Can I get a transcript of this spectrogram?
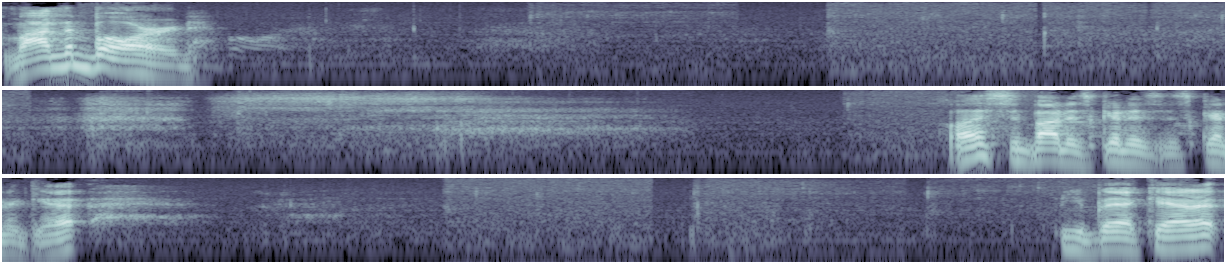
I'm on the board. Well, this is about as good as it's gonna get. You back at it?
